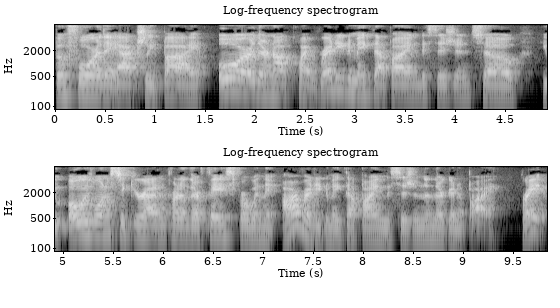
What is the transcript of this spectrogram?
before they actually buy or they're not quite ready to make that buying decision so you always want to stick your ad in front of their face for when they are ready to make that buying decision then they're going to buy right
